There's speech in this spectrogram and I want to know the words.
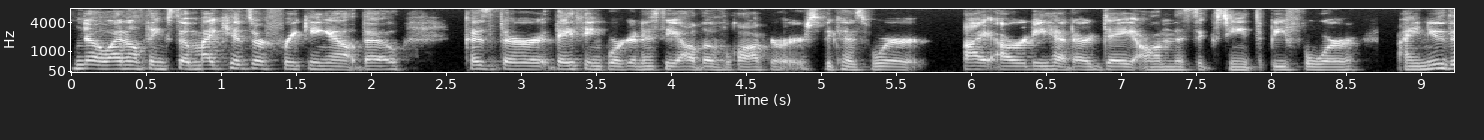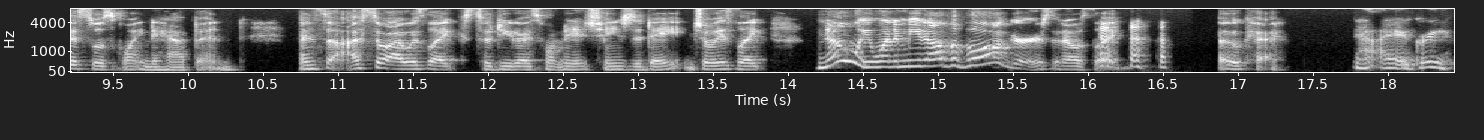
No, I don't think so. My kids are freaking out though because they're they think we're going to see all the vloggers because we're I already had our day on the 16th before I knew this was going to happen. And so uh, so I was like, so do you guys want me to change the date? And Joey's like, "No, we want to meet all the vloggers." And I was like, "Okay." Yeah, I agree.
